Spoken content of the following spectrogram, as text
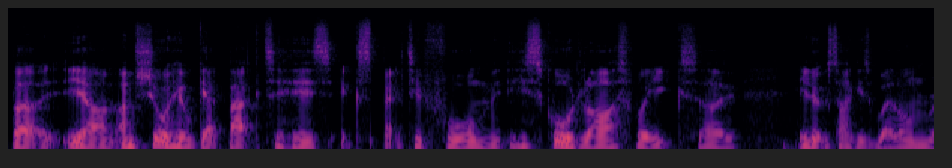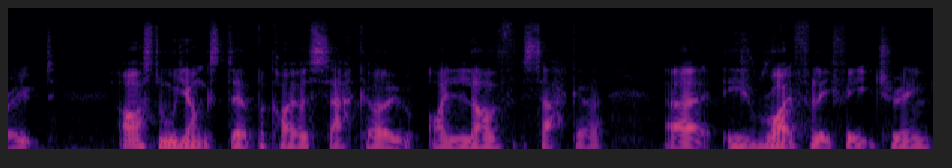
But yeah, I'm, I'm sure he'll get back to his expected form. He scored last week, so he looks like he's well en route. Arsenal youngster Bukayo Saka, I love Saka. Uh, he's rightfully featuring.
